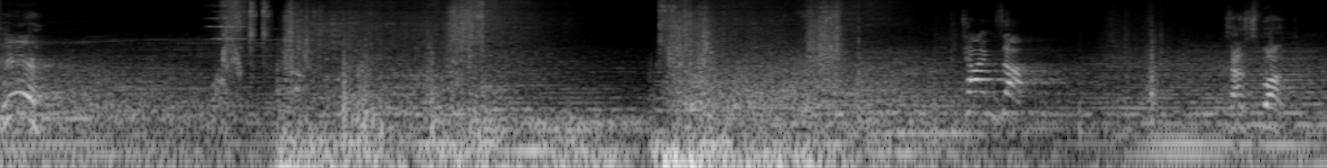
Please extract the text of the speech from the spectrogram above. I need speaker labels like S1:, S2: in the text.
S1: here. Time's up.
S2: That's what?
